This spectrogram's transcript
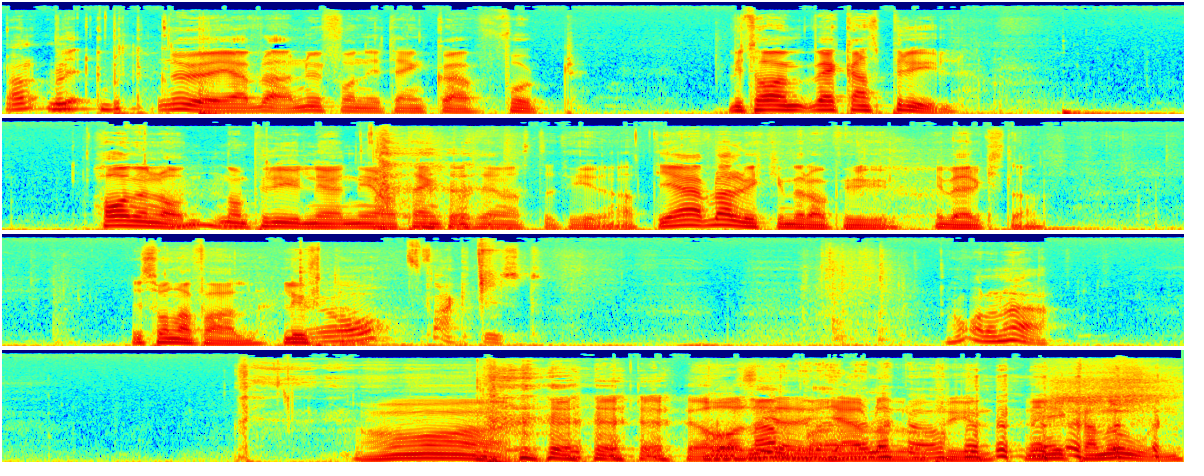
Ja, men- Nu är jävlar, nu får ni tänka fort. Vi tar en veckans pryl. Har ni någon, Mm. någon pryl ni, ni har tänkt på senaste tiden? Att jävlar vilken bra pryl i verkstaden. I sådana fall, lyft den. Ja, faktiskt. Jag har den här. Ja, ja, det är en jävla bra pryl. det är kanon.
